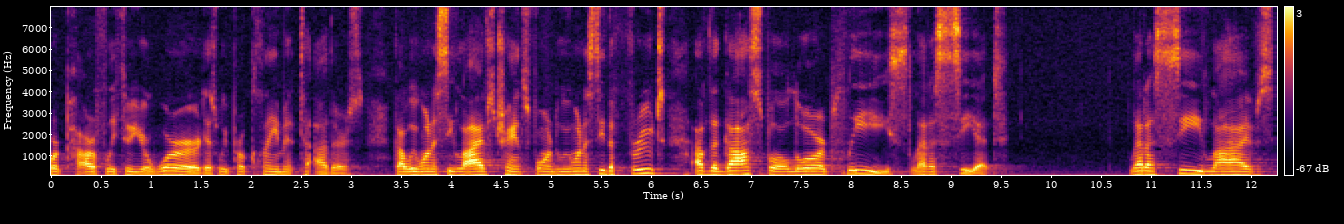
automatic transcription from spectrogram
work powerfully through your word as we proclaim it to others. God, we want to see lives transformed. We want to see the fruit of the gospel. Lord, please let us see it. Let us see lives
